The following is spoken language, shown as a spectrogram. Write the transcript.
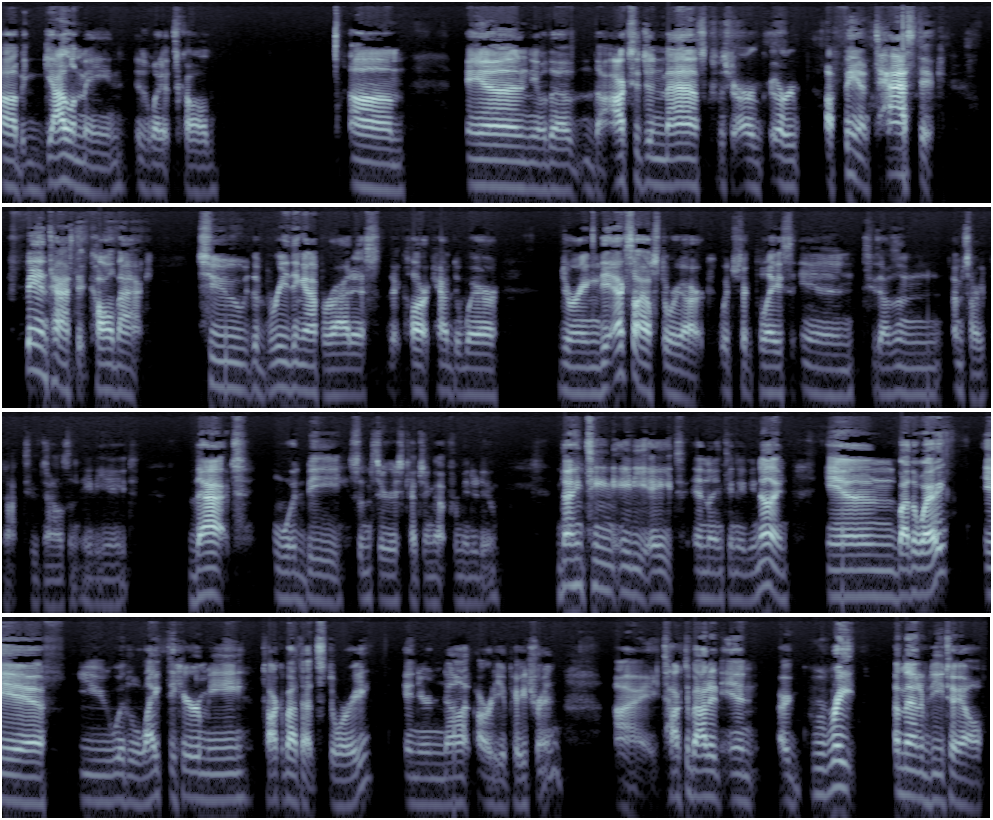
uh, but Gallimian is what it's called. Um, and you know the the oxygen masks, which are, are a fantastic, fantastic callback to the breathing apparatus that Clark had to wear during the Exile story arc, which took place in 2000. I'm sorry, not 2088. That would be some serious catching up for me to do. 1988 and 1989. And by the way, if you would like to hear me talk about that story and you're not already a patron, I talked about it in a great amount of detail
